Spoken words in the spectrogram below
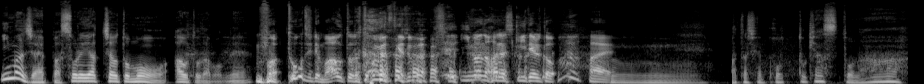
今じゃやっぱそれやっちゃうともうアウトだもんね。まあ当時でもアウトだと思いますけど 今の話聞いてると。はい、うん。まあ確かにポッドキャストな。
